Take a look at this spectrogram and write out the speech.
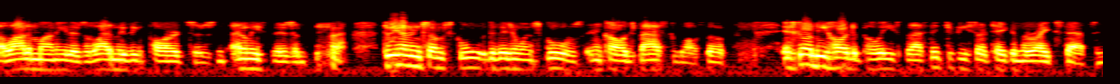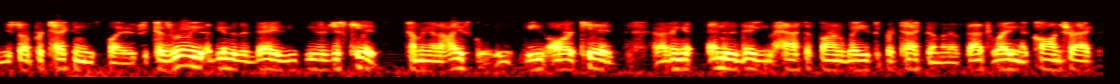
a lot of money. There's a lot of moving parts. There's least there's a 300 some school Division One schools in college basketball. So it's going to be hard to police. But I think if you start taking the right steps and you start protecting these players, because really at the end of the day, these, these are just kids coming out of high school. These, these are kids, and I think at the end of the day, you have to find ways to protect them. And if that's writing a contract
